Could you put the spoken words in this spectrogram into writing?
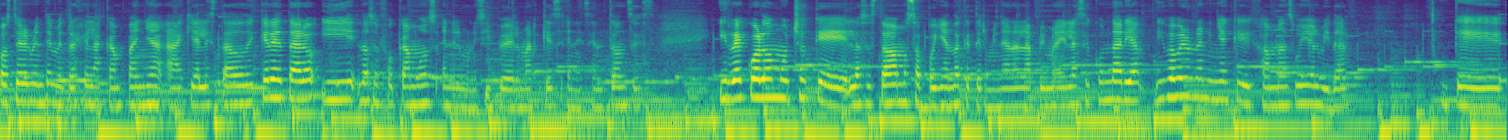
posteriormente me traje la campaña aquí al estado de Querétaro y nos enfocamos en el municipio del Marqués en ese entonces. Y recuerdo mucho que los estábamos apoyando a que terminaran la primaria y la secundaria. Iba a haber una niña que jamás voy a olvidar, que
